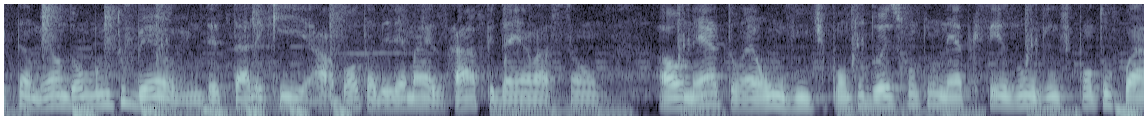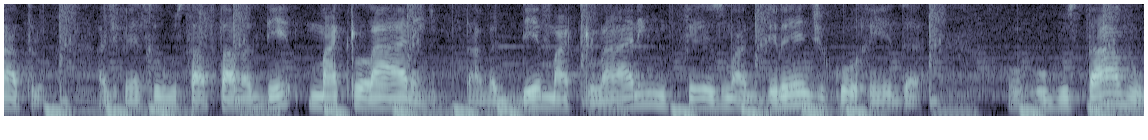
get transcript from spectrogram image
também andou muito bem. Um detalhe que a volta dele é mais rápida em relação ao Neto, é 1.20.2 contra o Neto que fez 1.20.4. A diferença é que o Gustavo estava de McLaren, estava de McLaren, fez uma grande corrida. O, o, Gustavo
